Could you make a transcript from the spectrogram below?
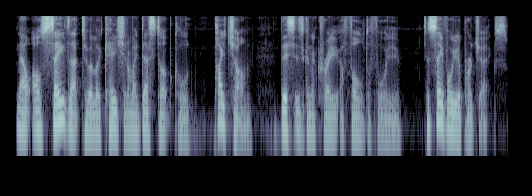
Now I'll save that to a location on my desktop called PyCharm. This is going to create a folder for you to save all your projects.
